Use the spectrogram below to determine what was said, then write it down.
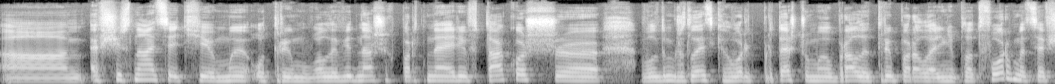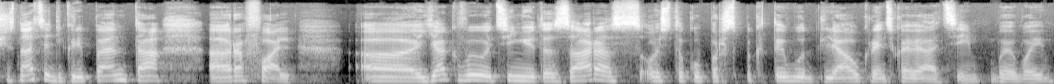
F-16 ми отримували від наших партнерів. Також е, Володимир Зеленський говорить про те, що ми обрали три паралельні платформи: це F-16, Гріпен та е, Рафаль. Е, Як ви оцінюєте зараз ось таку перспективу для української авіації бойової?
